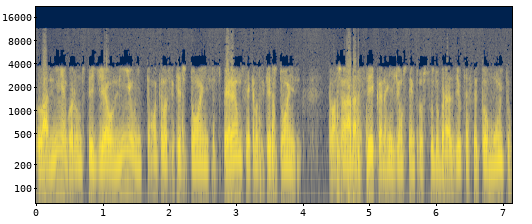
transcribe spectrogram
laninha, agora vamos ter de El Ninho, então aquelas questões, esperamos que aquelas questões relacionada à seca na região centro-sul do Brasil, que afetou muito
